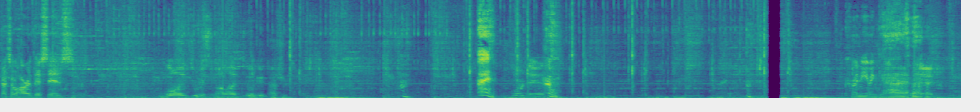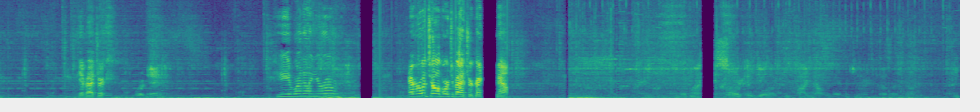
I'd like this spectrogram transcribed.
That's how hard this is. I'm going to risk my life to go get Patrick. We're dead. Couldn't even get. dead. Get Patrick. We're dead. You went on your own. Everyone teleport to Patrick right now. Deal like 5,000 damage. and it does like nothing.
